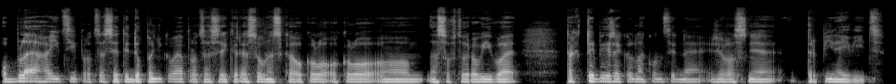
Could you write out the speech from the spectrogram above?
obléhající procesy, ty doplňkové procesy, které jsou dneska okolo, okolo um, na softwarový vývoje, tak ty bych řekl na konci dne, že vlastně trpí nejvíc.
